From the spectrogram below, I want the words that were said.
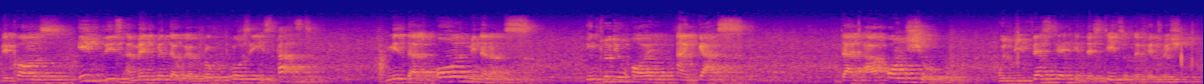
because if this amendment that we are proposing is passed, it means that all minerals, including oil and gas, that are onshore will be vested in the states of the Federation.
